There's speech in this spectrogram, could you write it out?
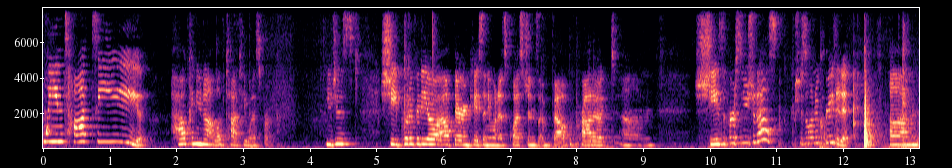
Queen Tati. How can you not love Tati Westbrook? You just, she put a video out there in case anyone has questions about the product. Um, she's the person you should ask. She's the one who created it. Um,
